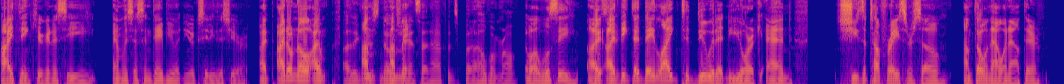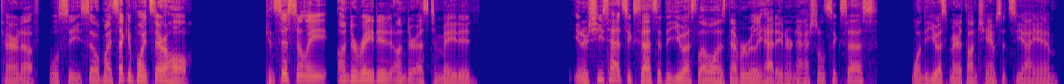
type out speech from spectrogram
I think you're going to see Emily Sisson debut at New York City this year. I I don't know. I'm I think I'm- there's no I'm ma- chance that happens, but I hope I'm wrong. well. We'll see. I We'll I see. think that they like to do it at New York, and she's a tough racer. So I'm throwing that one out there. Fair enough. We'll see. So my second point, Sarah Hall, consistently underrated, underestimated. You know, she's had success at the U.S. level, has never really had international success. Won the U.S. Marathon Champs at CIM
